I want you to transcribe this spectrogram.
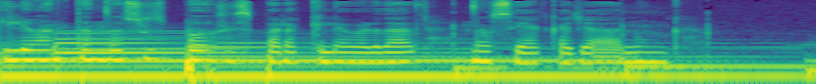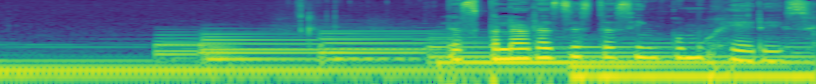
y levantando sus voces para que la verdad no sea callada nunca. Las palabras de estas cinco mujeres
